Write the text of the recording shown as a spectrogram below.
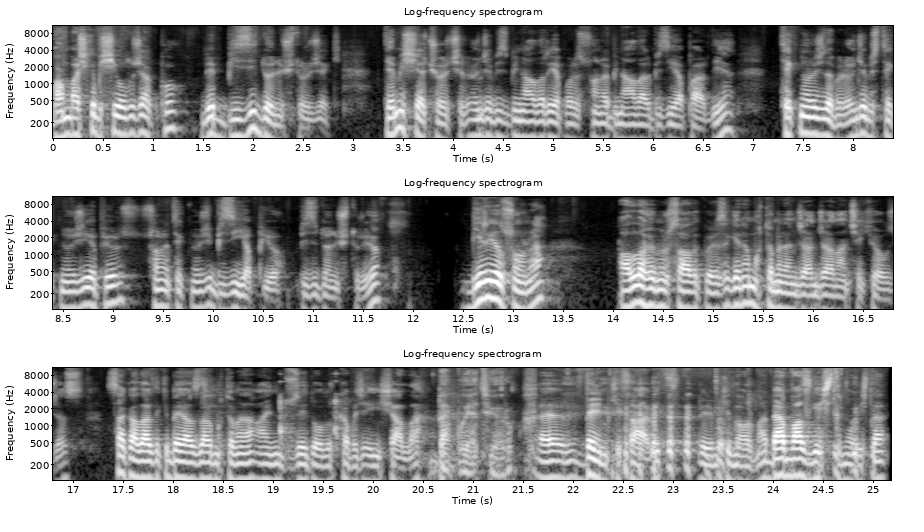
bambaşka bir şey olacak bu ve bizi dönüştürecek. Demiş ya Churchill, önce biz binaları yaparız sonra binalar bizi yapar diye. Teknoloji de böyle. Önce biz teknoloji yapıyoruz, sonra teknoloji bizi yapıyor, bizi dönüştürüyor. Bir yıl sonra Allah ömür sağlık verirse gene muhtemelen can canan çekiyor olacağız. Sakallardaki beyazlar muhtemelen aynı düzeyde olur kabaca inşallah. Ben boyatıyorum. Ee, benimki sabit, benimki normal. Ben vazgeçtim o işten.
